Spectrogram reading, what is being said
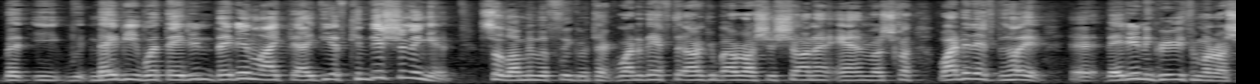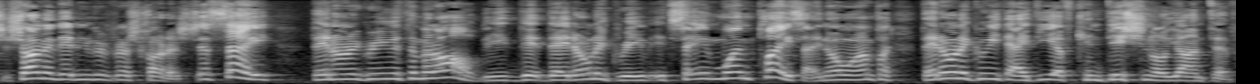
But maybe what they didn't they didn't like the idea of conditioning it. So let me. Why did they have to argue about Rosh Hashanah and Rosh Chodesh? Why did they have to tell you uh, they didn't agree with him on Rosh Hashanah? They didn't agree with Rosh Chodesh. Just say they don't agree with him at all. They, they, they don't agree. It's say in one place. I know one place. They don't agree with the idea of conditional yontiv.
